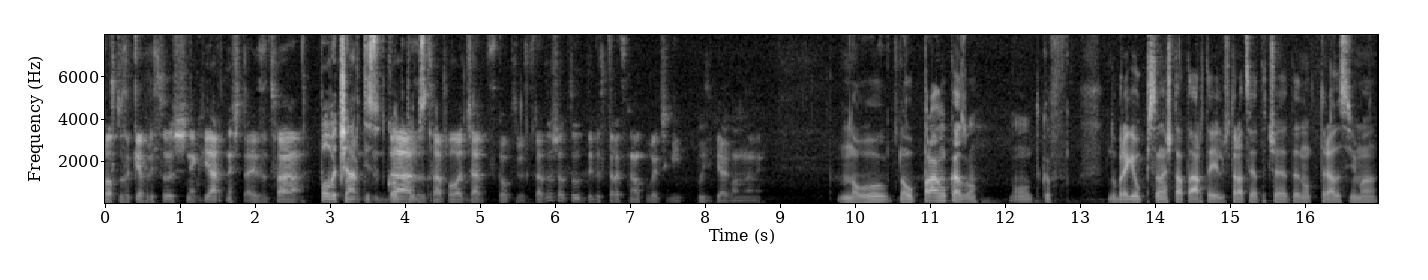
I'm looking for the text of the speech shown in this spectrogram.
Просто за кеф рисуваш някакви арт неща и затова... Повече артист, отколкото Да, затова повече артист, отколкото иллюстратор, защото иллюстрацията малко вече ги поизбягвам, нали? Много, много правилно казвам. Много такъв добре ги описа нещата, арта и иллюстрацията, че едно трябва да си има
